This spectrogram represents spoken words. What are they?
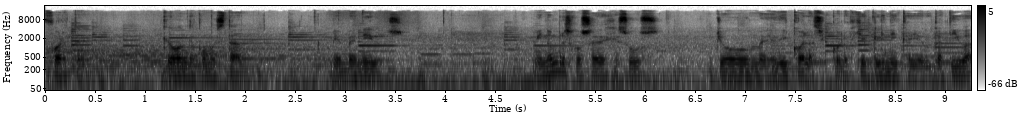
fuerte. ¿Qué onda? ¿Cómo están? Bienvenidos. Mi nombre es José de Jesús. Yo me dedico a la psicología clínica y educativa.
